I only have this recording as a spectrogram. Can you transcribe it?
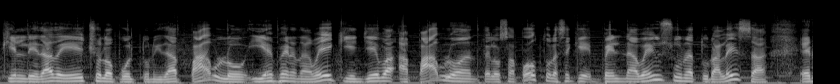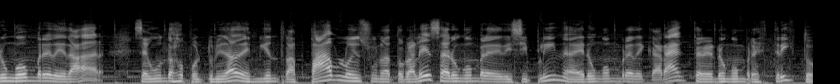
quien le da de hecho la oportunidad a Pablo y es Bernabé quien lleva a Pablo ante los apóstoles. Así que Bernabé en su naturaleza era un hombre de dar segundas oportunidades, mientras Pablo en su naturaleza era un hombre de de disciplina, era un hombre de carácter, era un hombre estricto.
